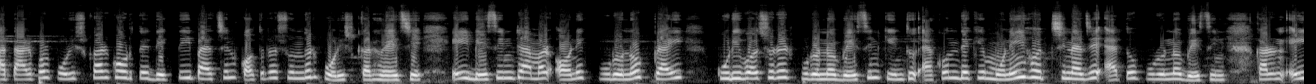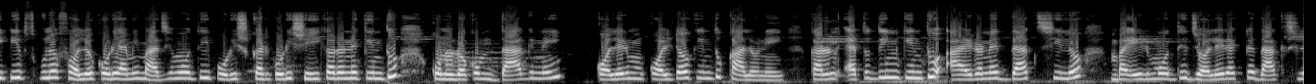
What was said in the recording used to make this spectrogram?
আর তারপর পরিষ্কার করতে দেখতেই পাচ্ছেন কতটা সুন্দর পরিষ্কার হয়েছে। এই বেসিনটা আমার অনেক পুরনো, প্রায় কুড়ি বছরের পুরনো বেসিন, কিন্তু এখন দেখে মনেই হচ্ছে না যে এত পুরনো বেসিন। কারণ এই টিপসগুলো ফলো করে আমি মাঝে মধ্যেই পরিষ্কার করি, সেই কারণে কিন্তু কোনো রকম দাগ নেই। কলের কলটাও কিন্তু কালো নেই। কারণ এতদিন কিন্তু আয়রনের দাগ ছিল বা এর মধ্যে জলের একটা দাগ ছিল,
